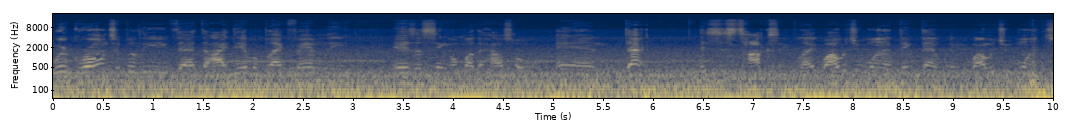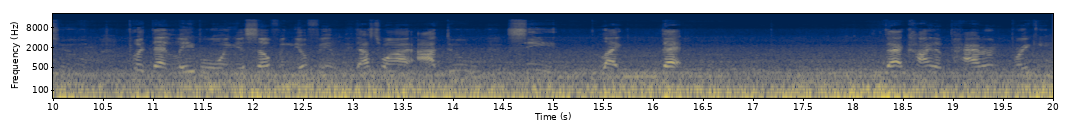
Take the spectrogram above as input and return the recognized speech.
we're grown to believe that the idea of a black family is a single mother household. And that is just toxic. Like why would you want to think that way? Why would you want to put that label on yourself and your family that's why i do see like that that kind of pattern breaking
